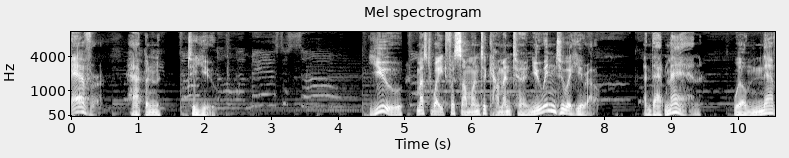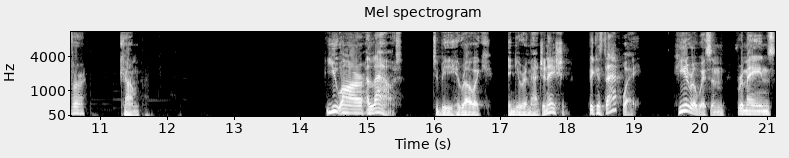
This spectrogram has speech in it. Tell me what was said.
ever happen to you. You must wait for someone to come and turn you into a hero. And that man will never come. You are allowed to be heroic in your imagination, because that way Heroism remains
